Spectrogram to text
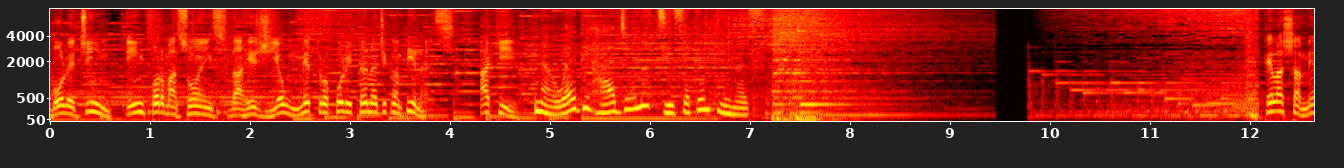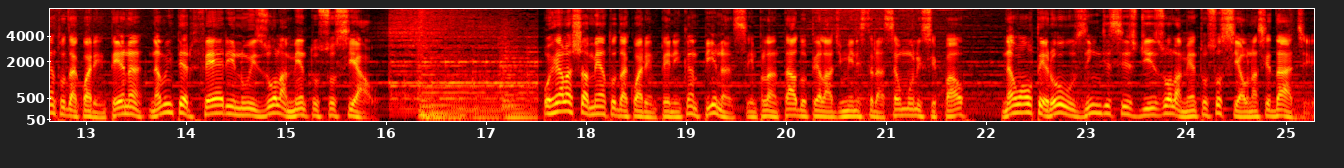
Boletim informações da região metropolitana de Campinas. Aqui, na Web Rádio Notícia Campinas. Relaxamento da quarentena não interfere no isolamento social. O relaxamento da quarentena em Campinas, implantado pela administração municipal, não alterou os índices de isolamento social na cidade.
